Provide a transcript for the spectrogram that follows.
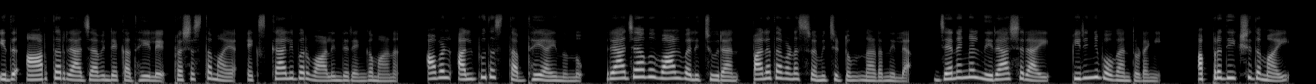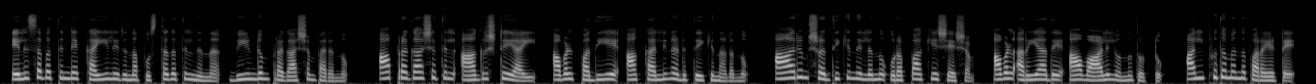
ഇത് ആർത്തർ രാജാവിന്റെ കഥയിലെ പ്രശസ്തമായ എക്സ്കാലിബർ വാളിന്റെ രംഗമാണ്. അവൾ അത്ഭുത സ്തബ്ധയായി നിന്നു. രാജാവ് വാൾ വലിച്ചൂരാൻ പലതവണ ശ്രമിച്ചിട്ടും നടന്നില്ല. ജനങ്ങൾ നിരാശരായി പിരിഞ്ഞുപോകാൻ തുടങ്ങി. അപ്രതീക്ഷിതമായി എലിസബത്തിന്റെ കയ്യിലിരുന്ന പുസ്തകത്തിൽ നിന്ന് വീണ്ടും പ്രകാശം പരന്നു. ആ പ്രകാശത്തിൽ ആകൃഷ്ടയായി അവൾ പതിയെ ആ കല്ലിനടുത്തേക്ക് നടന്നു. ആരും ശ്രദ്ധിക്കുന്നില്ലെന്ന് ഉറപ്പാക്കിയ ശേഷം അവൾ അറിയാതെ ആ വാളിലൊന്നു തൊട്ടു. അത്ഭുതമെന്ന് പറയട്ടെ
